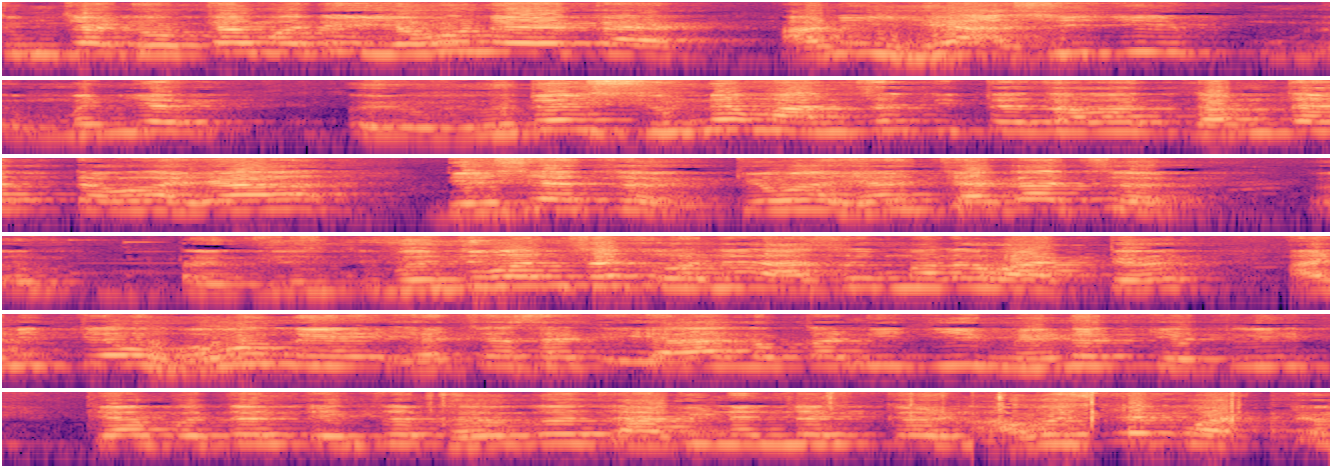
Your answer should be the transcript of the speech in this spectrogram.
तुमच्या डोक्यामध्ये येऊ नये काय आणि हे अशी जी म्हणजे हृदय शून्य माणसं तिथं जेव्हा जमतात तेव्हा या देशाचं किंवा या जगाचं विध्वंसच होणार असं मला वाटतं. आणि ते होऊ नये याच्यासाठी या लोकांनी जी मेहनत घेतली त्याबद्दल त्यांचं खरोखरच अभिनंदन करणं आवश्यक वाटतं.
